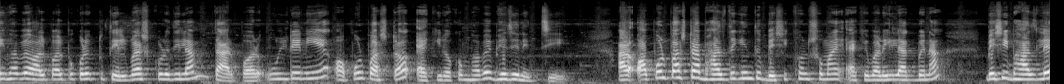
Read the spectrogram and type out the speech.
এইভাবে অল্প অল্প করে একটু তেল ব্রাশ করে দিলাম, তারপর উল্টে নিয়ে অপর পাশটাও একই রকমভাবে ভেজে নিচ্ছি। আর অপর পাশটা ভাজতে কিন্তু বেশিক্ষণ সময় একেবারেই লাগবে না, বেশি ভাজলে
